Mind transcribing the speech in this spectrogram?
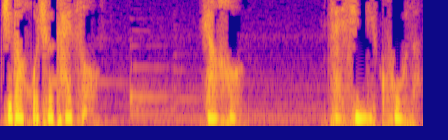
直到火车开走，然后。在心里哭了。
